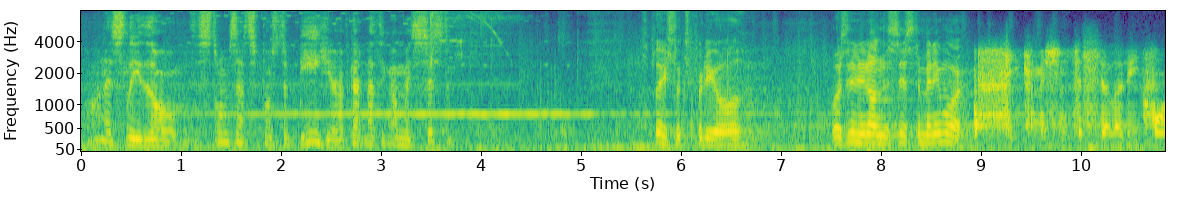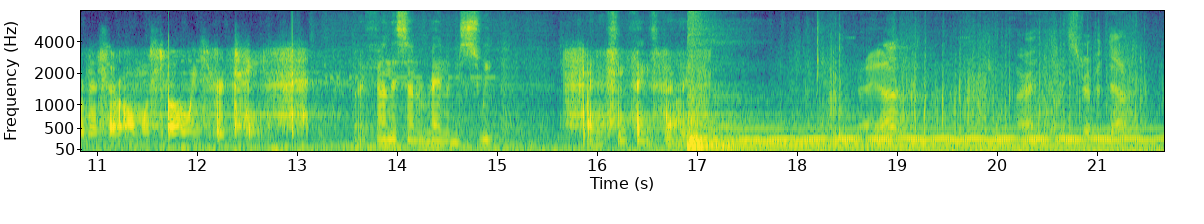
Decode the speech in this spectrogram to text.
Honestly, though, the storm's not supposed to be here. I've got nothing on my system. This place looks pretty old. Wasn't it on the system anymore? Decommissioned facility coordinates are almost always retained. But I found this on a random sweep. I have some things valuable. Right on. All right, let's strip it down.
